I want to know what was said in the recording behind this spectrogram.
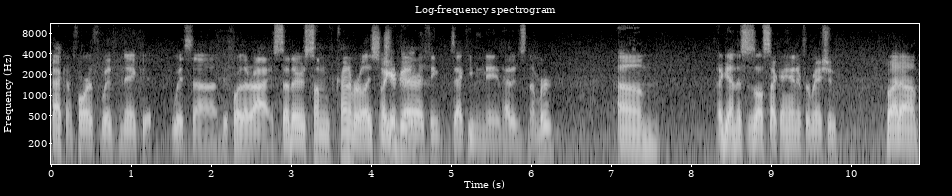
back and forth with Nick with uh, Before Their Eyes. So there's some kind of a relationship good. there. I think Zach even may have had his number. Um, again, this is all secondhand information. But um,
